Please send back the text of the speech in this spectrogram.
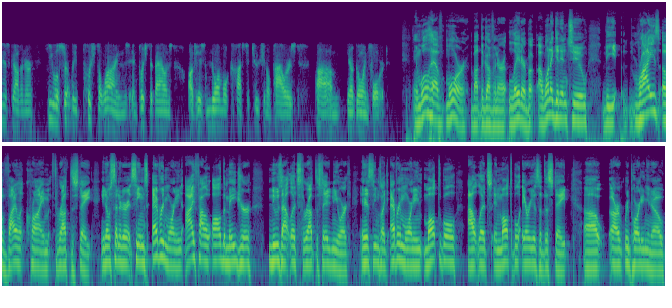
this governor, he will certainly push the lines and push the bounds of his normal constitutional powers, um, you know, going forward. And we'll have more about the governor later, but I want to get into the rise of violent crime throughout the state. You know, Senator, it seems every morning I follow all the major news outlets throughout the state of New York, and it seems like every morning multiple outlets in multiple areas of the state uh, are reporting, you know,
